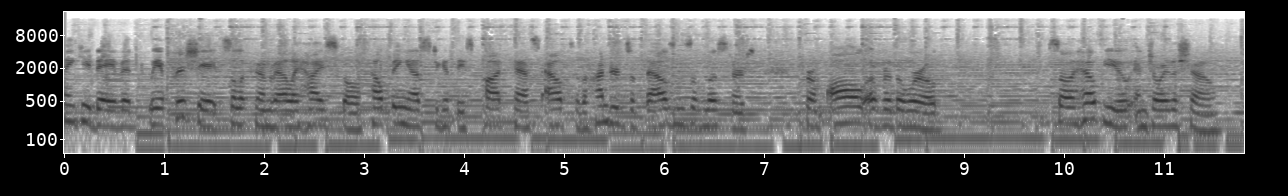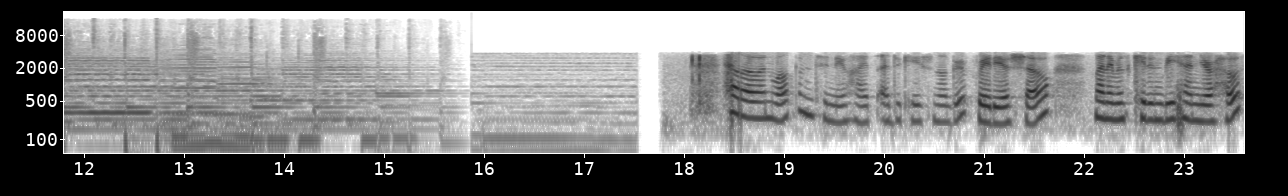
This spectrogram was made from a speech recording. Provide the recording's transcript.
Thank you, David. We appreciate Silicon Valley High School helping us to get these podcasts out to the hundreds of thousands of listeners from all over the world. So I hope you enjoy the show. Hello and welcome to New Heights Educational Group radio show. My name is Kaden Behan, your host,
